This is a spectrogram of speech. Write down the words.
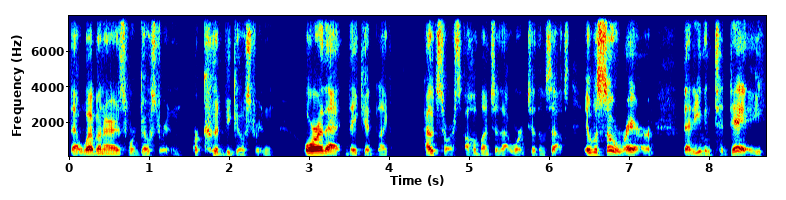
that webinars were ghostwritten or could be ghostwritten or that they could like outsource a whole bunch of that work to themselves it was so rare that even today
